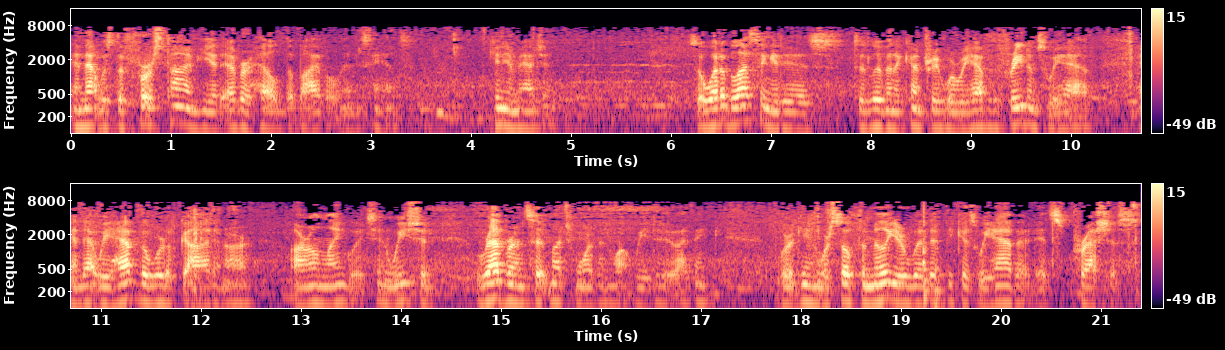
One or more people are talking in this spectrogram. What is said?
And that was the first time he had ever held the Bible in his hands. Can you imagine? So what a blessing it is to live in a country where we have the freedoms we have and that we have the Word of God in our, our own language. And we should reverence it much more than what we do. I think we're, again, we're so familiar with it because we have it. It's precious.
